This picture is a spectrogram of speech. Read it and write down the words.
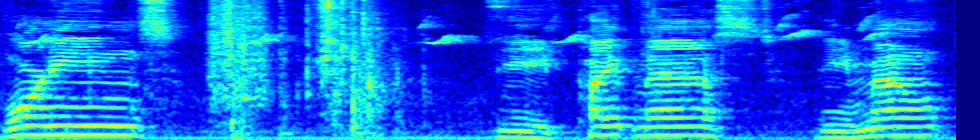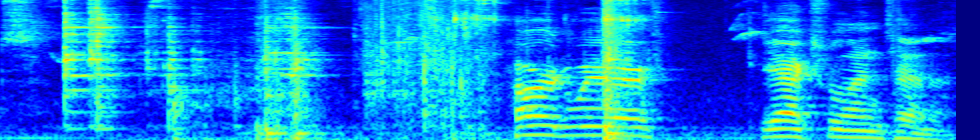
warnings, the pipe mast, the mount, hardware, the actual antenna.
